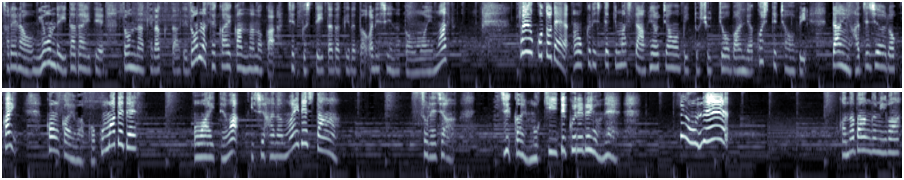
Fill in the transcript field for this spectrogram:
それらを読んでいただいて、どんなキャラクターでどんな世界観なのかチェックしていただけると嬉しいなと思います。ということで、お送りしてきました、フューチャーオビット出張版略してチャオビ第86回。今回はここまでです。お相手は石原舞でした。それじゃあ、次回も聞いてくれるよね。よねこの番組は、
